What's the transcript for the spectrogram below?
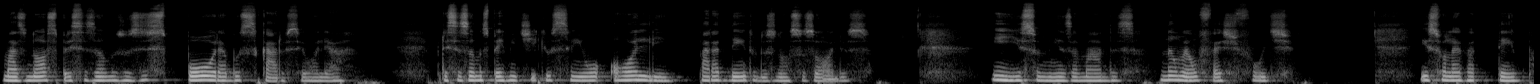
Mas nós precisamos nos expor a buscar o seu olhar. Precisamos permitir que o Senhor olhe para dentro dos nossos olhos. E isso, minhas amadas, não é um fast food. Isso leva tempo.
